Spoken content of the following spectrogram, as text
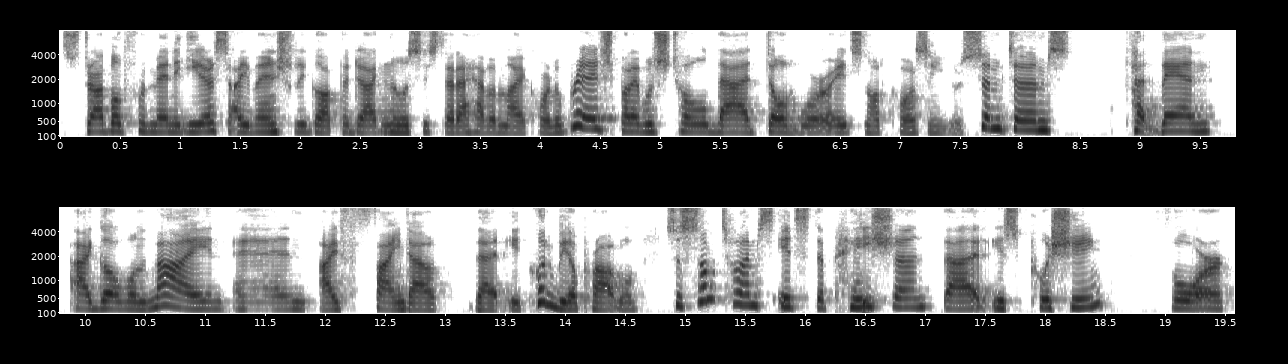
struggled for many years. I eventually got the diagnosis that I have a myocardial bridge, but I was told that don't worry, it's not causing your symptoms. But then I go online and I find out that it could be a problem. So sometimes it's the patient that is pushing for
